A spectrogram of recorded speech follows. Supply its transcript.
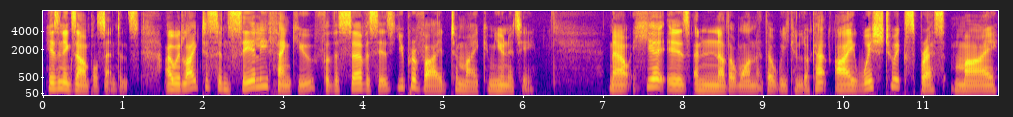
Here's an example sentence I would like to sincerely thank you for the services you provide to my community. Now, here is another one that we can look at. I wish to express my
